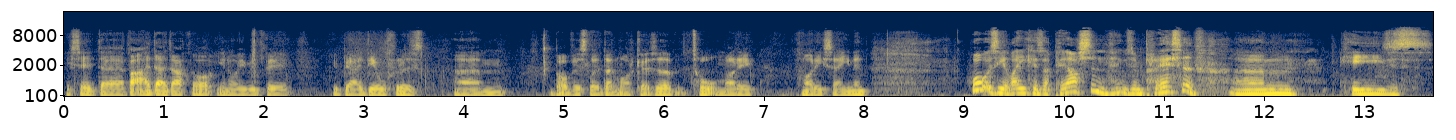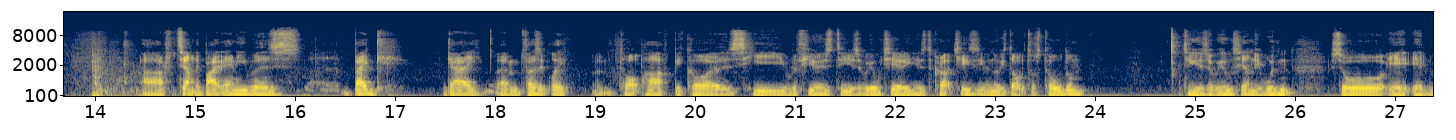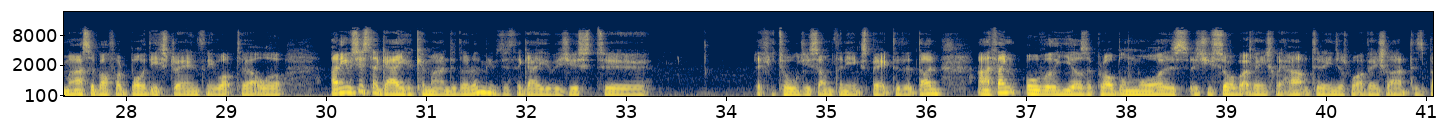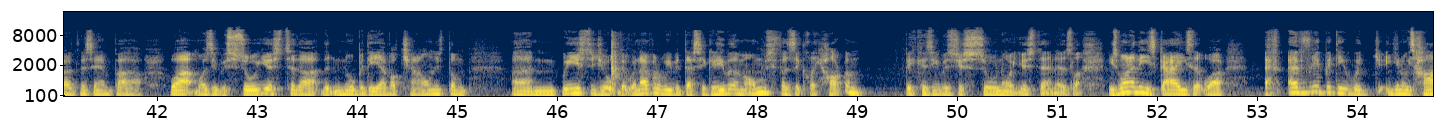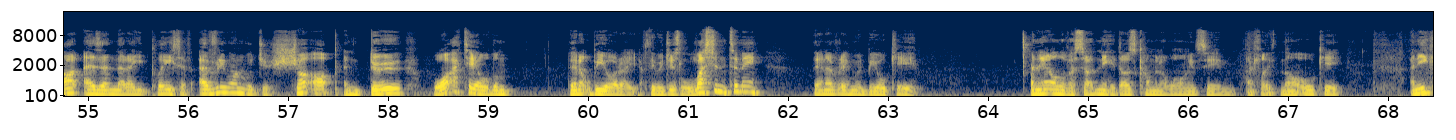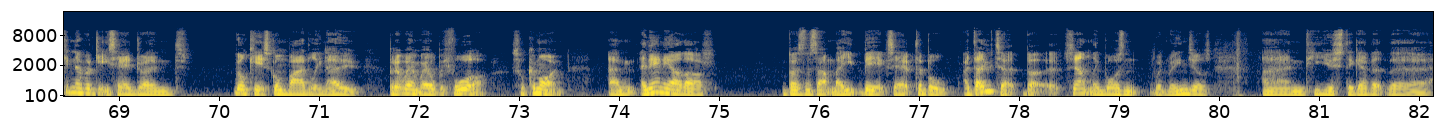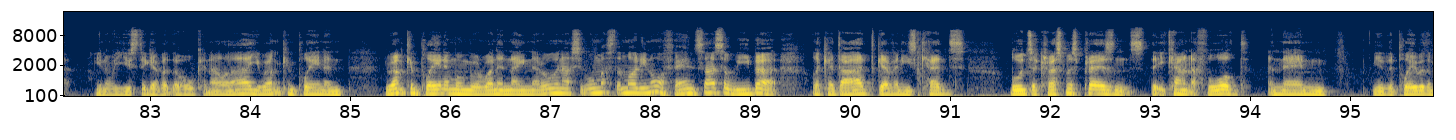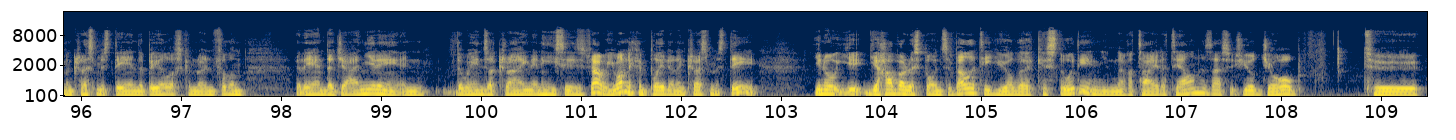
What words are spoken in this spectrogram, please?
He said, uh, but I did. I thought, you know, he would be he'd be ideal for us. Um, but obviously it didn't work out. So total Murray Murray signing. What was he like as a person? He was impressive. Um, he's uh, certainly back then he was big guy um, physically top half because he refused to use a wheelchair. He used crutches even though his doctors told him to use a wheelchair and he wouldn't. So he, he had massive upper body strength and he worked out a lot. And he was just a guy who commanded the room. He was just a guy who was used to, if he told you something, he expected it done. I think over the years, the problem was, as you saw what eventually happened to Rangers, what eventually happened to his business empire, what happened was he was so used to that that nobody ever challenged him. Um, we used to joke that whenever we would disagree with him, it almost physically hurt him because he was just so not used to it. And it was like he's one of these guys that were if everybody would, you know, his heart is in the right place. If everyone would just shut up and do what I tell them, then it'll be all right. If they would just listen to me, then everything would be okay. And then all of a sudden he does coming along and saying, actually, it's not okay. And he can never get his head round, okay, it's going badly now, but it went well before. So come on. And in any other business that might be acceptable, I doubt it, but it certainly wasn't with Rangers. And he used to give it the, you know, he used to give it the whole kind of, ah, you weren't complaining you weren't complaining when we were winning 9 in a row. And I said, Well, Mr. Murray, no offence, that's a wee bit like a dad giving his kids loads of Christmas presents that he can't afford. And then you know, they play with them on Christmas Day and the bailiffs come round for them at the end of January and the Waynes are crying and he says, Well, you weren't complaining on Christmas Day. You know, you, you have a responsibility. You're the custodian. You're never tired of telling us this. It's your job to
